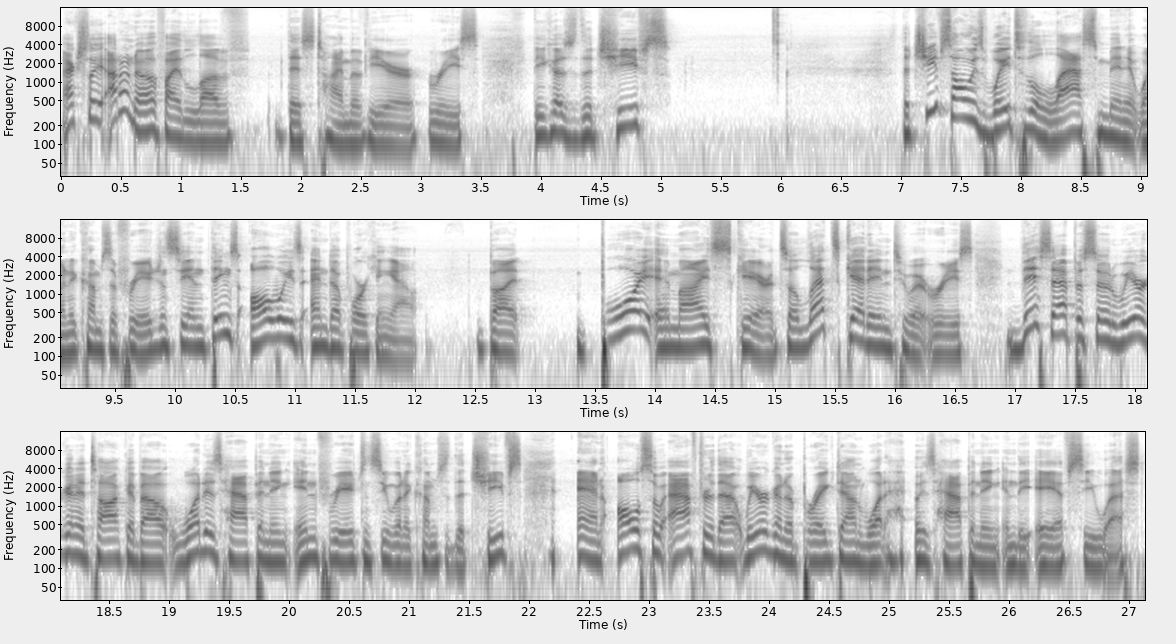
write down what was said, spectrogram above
actually i don't know if i love this time of year reese because the chiefs the Chiefs always wait to the last minute when it comes to free agency, and things always end up working out. But boy, am I scared. So let's get into it, Reese. This episode, we are going to talk about what is happening in free agency when it comes to the Chiefs. And also, after that, we are going to break down what is happening in the AFC West.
